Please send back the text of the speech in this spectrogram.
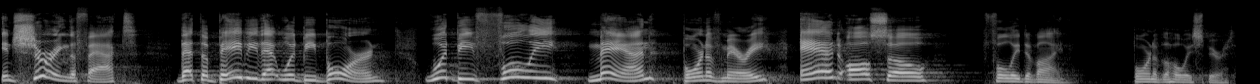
ensuring the fact that the baby that would be born would be fully man, born of Mary, and also fully divine, born of the Holy Spirit.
